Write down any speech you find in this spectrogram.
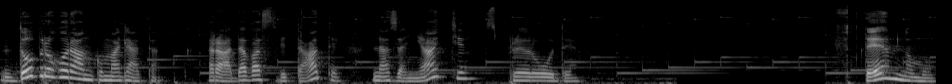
Доброго ранку, малята! Рада вас вітати на занятті з природи. В темному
